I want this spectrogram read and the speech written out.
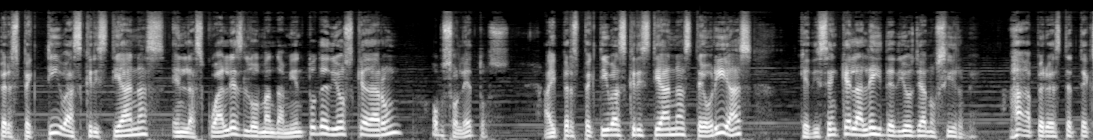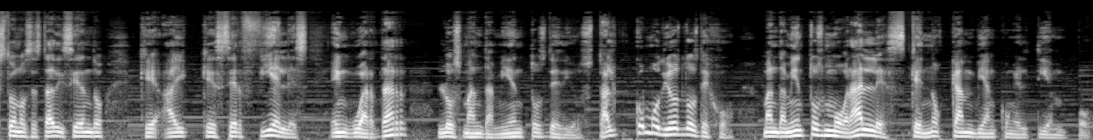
perspectivas cristianas en las cuales los mandamientos de Dios quedaron obsoletos. Hay perspectivas cristianas, teorías, que dicen que la ley de Dios ya no sirve. Ah, pero este texto nos está diciendo que hay que ser fieles en guardar los mandamientos de Dios, tal como Dios los dejó. Mandamientos morales que no cambian con el tiempo.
